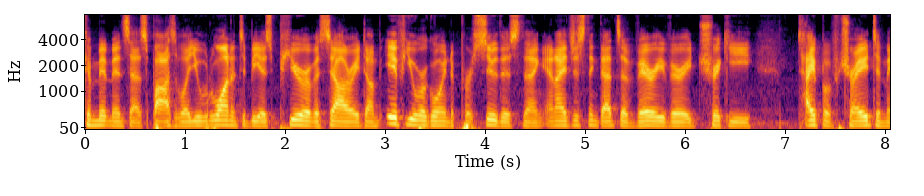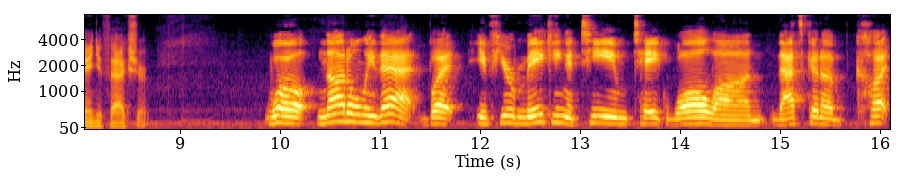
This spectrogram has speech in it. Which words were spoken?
commitments as possible. You would want it to be as pure of a salary dump if you were going to pursue this thing. And I just think that's a very, very tricky type of trade to manufacture. Well, not only that, but if you're making a team take Wall on, that's gonna cut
